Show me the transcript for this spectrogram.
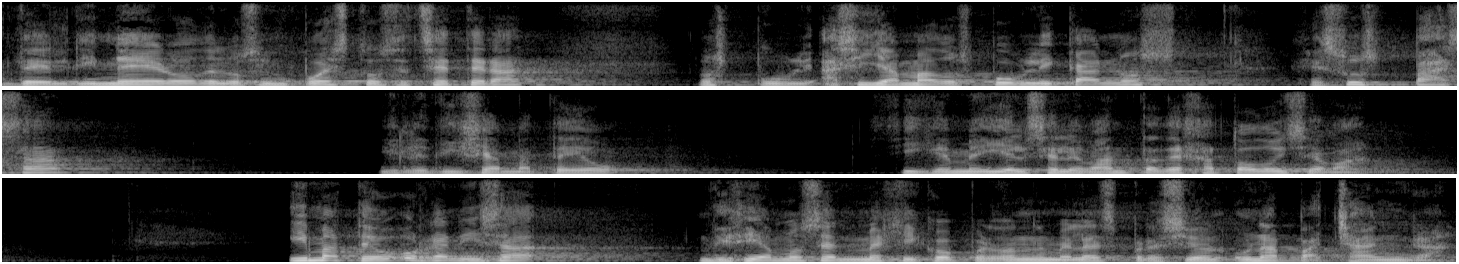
del dinero, de los impuestos, etcétera, los así llamados publicanos. Jesús pasa y le dice a Mateo, sígueme y él se levanta, deja todo y se va. Y Mateo organiza, diríamos en México, perdónenme la expresión, una pachanga.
